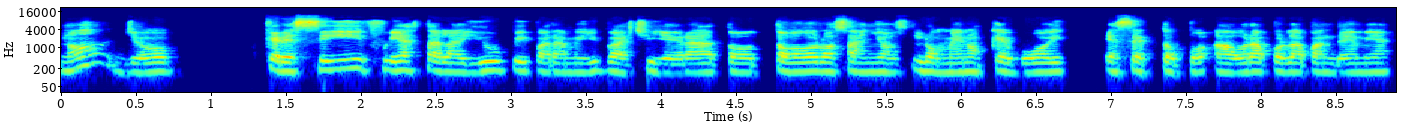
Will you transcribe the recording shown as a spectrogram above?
¿no? Yo crecí, fui hasta la UPI para mi bachillerato, todos los años, lo menos que voy, excepto ahora por la pandemia,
